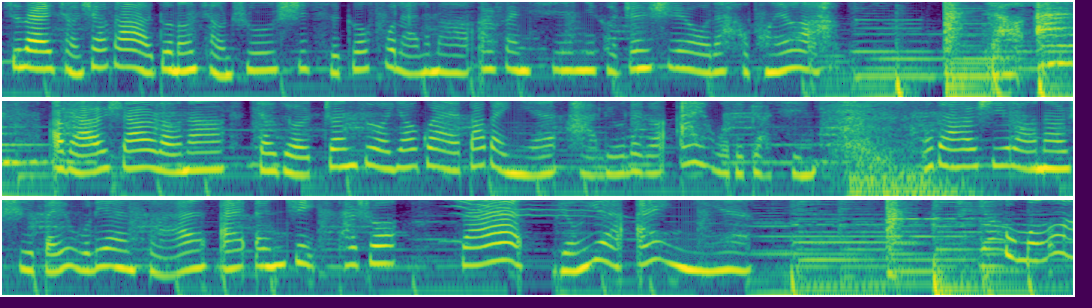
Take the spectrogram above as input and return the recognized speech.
现在抢沙发啊，都能抢出诗词歌赋来了吗？二饭七，你可真是我的好朋友啊！早安。二百二十二楼呢，叫做专做妖怪八百年，哈，留了个爱我的表情。五百二十一楼呢是北舞恋早安 i n g，他说。早安，永远爱你，好萌啊！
